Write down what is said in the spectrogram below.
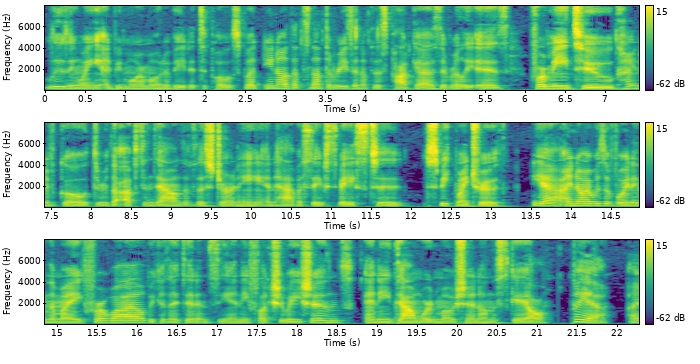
losing weight, I'd be more motivated to post. But you know, that's not the reason of this podcast. It really is for me to kind of go through the ups and downs of this journey and have a safe space to speak my truth. Yeah, I know I was avoiding the mic for a while because I didn't see any fluctuations, any downward motion on the scale. But yeah, I,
